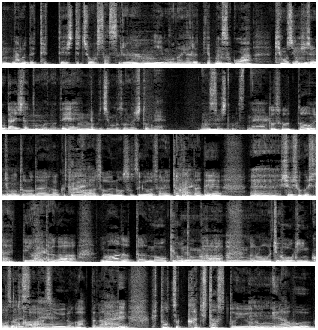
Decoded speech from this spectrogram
うん。なので徹底して調査する。いいものをやるって、やっぱりそこは気持ちが非常に大事だと思うので、やっぱり地元の人で、構成してますね。とすると、地元の大学とか、そういうのを卒業された方で、え就職したいっていう方が、今までだったら農協とか、その地方銀行とか、そういうのがあった中で、一つ勝ち足すというのを選ぶ、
